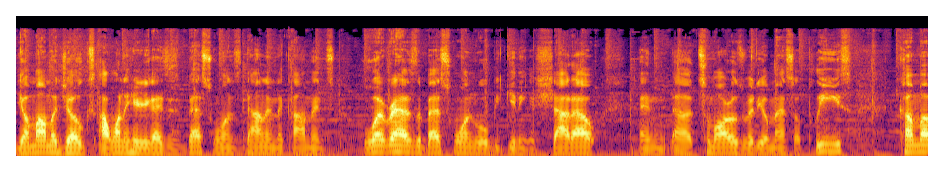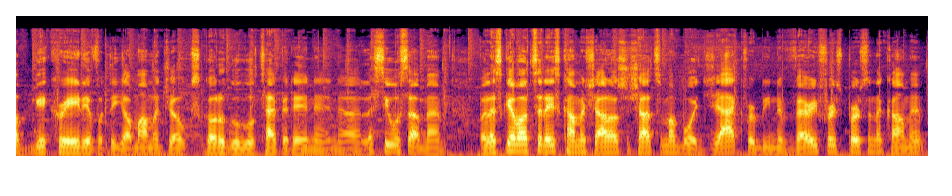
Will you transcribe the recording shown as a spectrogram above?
Yo Mama jokes. I want to hear you guys' best ones down in the comments. Whoever has the best one will be getting a shout out and uh, tomorrow's video, man. So please come up, get creative with the Yo Mama jokes. Go to Google, type it in, and uh, let's see what's up, man. But let's give out today's comment shout out. So shout out to my boy Jack for being the very first person to comment.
